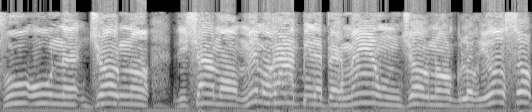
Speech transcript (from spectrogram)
Fu un giorno, diciamo, memorabile per me, un giorno glorioso,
